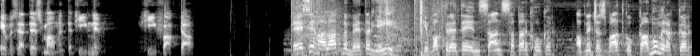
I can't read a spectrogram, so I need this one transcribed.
It was at this moment that he knew. He fucked up. ऐसे हालात में बेहतर यही है कि वक्त रहते इंसान सतर्क होकर अपने जज्बात को काबू में रखकर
